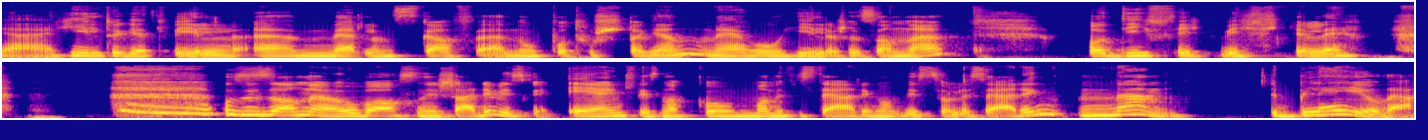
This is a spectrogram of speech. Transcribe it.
eh, Heal to get real, medlemskapet nå på torsdagen med hun healer Susanne, og de fikk virkelig og Susanne hun var så nysgjerrig. Vi skulle egentlig snakke om manifestering og visualisering, men det ble jo det.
